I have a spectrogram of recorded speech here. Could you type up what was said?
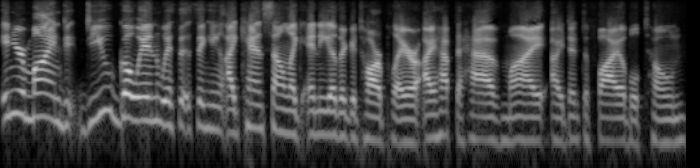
in your mind? Do you go in with it thinking I can't sound like any other guitar player? I have to have my identifiable tone.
